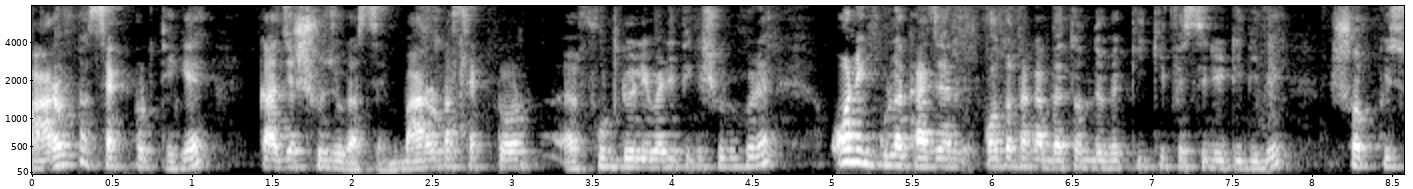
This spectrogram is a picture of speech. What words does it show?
বারোটা সেক্টর থেকে কাজের সুযোগ আছে। বারোটা সেক্টর ফুড ডেলিভারি থেকে শুরু করে অনেকগুলো কাজের কত টাকা বেতন দেবে, কি কি ফেসিলিটি দিবে সব কিছু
